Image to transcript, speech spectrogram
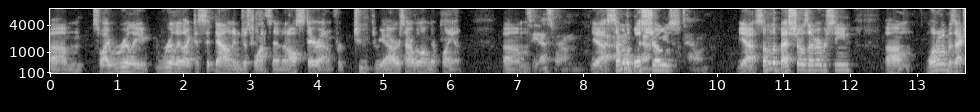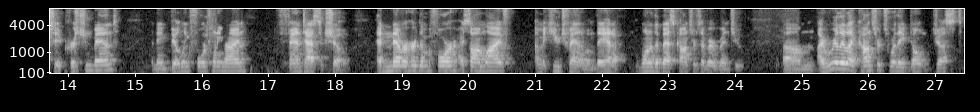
Um, so I really, really like to sit down and just watch them, and I'll stare at them for two, three hours, however long they're playing. Um, See, that's where I'm. yeah, I- some I of the best have the musical shows. Yeah, some of the best shows I've ever seen. Um, one of them is actually a Christian band named Building 429. Fantastic show. Had never heard them before. I saw them live. I'm a huge fan of them. They had a one of the best concerts I've ever been to. Um, I really like concerts where they don't just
